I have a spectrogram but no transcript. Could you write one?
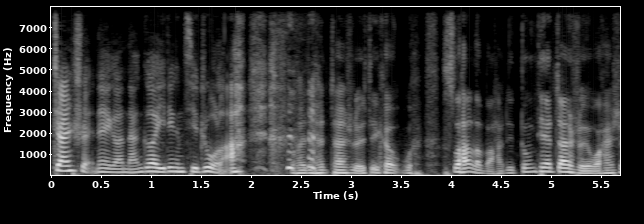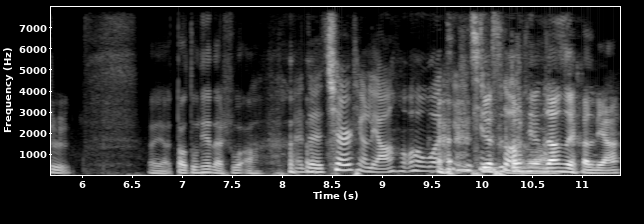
沾水那个，南哥一定记住了啊。我沾沾水这个我 算了吧，这冬天沾水我还是，哎呀，到冬天再说啊。哎，对，确实挺凉，我我替你亲测。冬天 沾水很凉，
